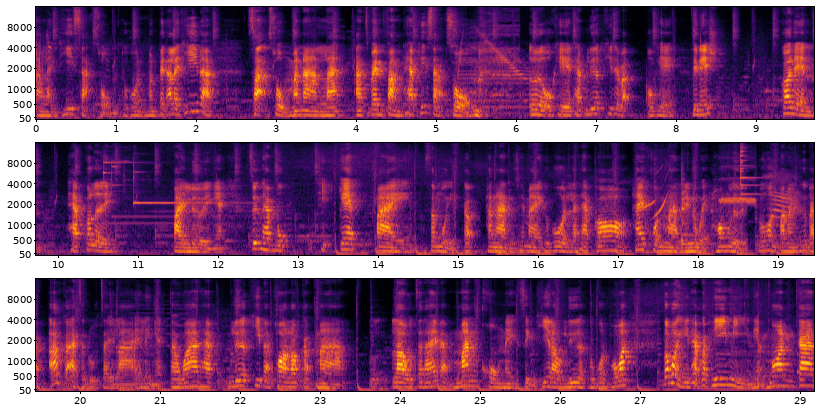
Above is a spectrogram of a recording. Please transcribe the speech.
อะไรที่สะสมทุกคน มันเป็นอะไรที่แบบสะสมมานานล้วอาจจะเป็นฝั่งแท็บที่สะสม เออโอเค แท็บเลือกที่จะแบบโอเค finish ก็เด่นแท็บก็เลยไปเลยเงี้ย ซึ่งแท็บบุ๊ก ทิกเก็ตไปสมุยกับพังงานใช่ไหมทุกคน และแทบก็ให้คนมารีโนเวทห้องเลย ทุกคนตอนนั้นคือแบบอ้าวก็อาจจะดูใจร้ายอะไรเงี้ยแต่ว่าแทบเลือกที่แบบพอเรากลับมา เราจะได้แบบมั่นคงในสิ่งที่เราเลือกทุกคนเพราะว่า ต้องบอกอย่างนี้แทบกับพี่หมีเนี่ยงอนกัน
